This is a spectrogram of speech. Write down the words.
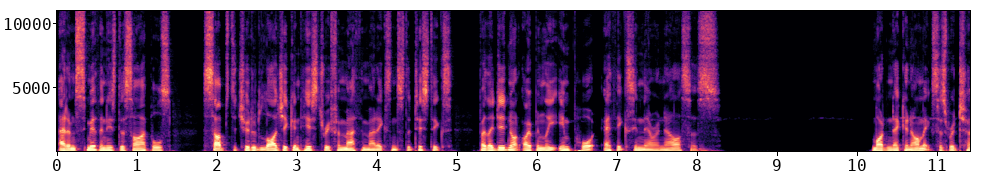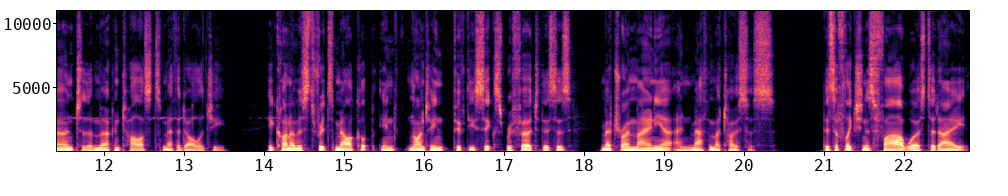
Adam Smith and his disciples substituted logic and history for mathematics and statistics, but they did not openly import ethics in their analysis. Modern economics has returned to the mercantilists' methodology. Economist Fritz Machlup in 1956 referred to this as metromania and mathematosis. This affliction is far worse today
